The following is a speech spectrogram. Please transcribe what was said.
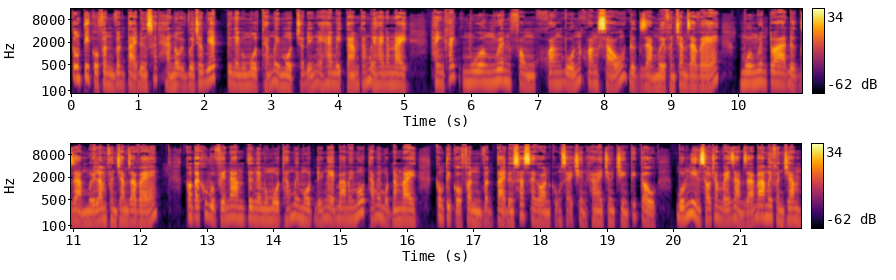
Công ty cổ phần vận tải đường sắt Hà Nội vừa cho biết từ ngày 1 tháng 11 cho đến ngày 28 tháng 12 năm nay, hành khách mua nguyên phòng khoang 4, khoang 6 được giảm 10% giá vé, mua nguyên toa được giảm 15% giá vé. Còn tại khu vực phía Nam, từ ngày 1 tháng 11 đến ngày 31 tháng 11 năm nay, công ty cổ phần vận tải đường sắt Sài Gòn cũng sẽ triển khai chương trình kích cầu 4.600 vé giảm giá 30%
